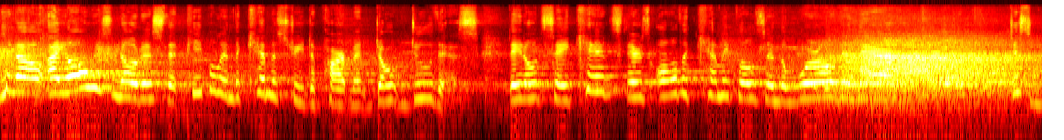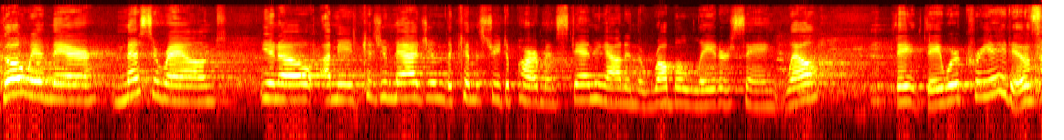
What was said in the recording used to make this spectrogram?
You know, I always notice that people in the chemistry department don't do this. They don't say, kids, there's all the chemicals in the world in there. Just go in there, mess around, you know, I mean, could you imagine the chemistry department standing out in the rubble later saying, well, they, they were creative.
